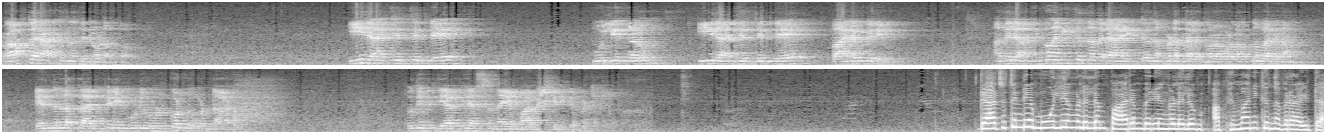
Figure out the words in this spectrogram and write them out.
പ്രാപ്തരാക്കുന്നതിനോടൊപ്പം ഈ രാജ്യത്തിന്റെ മൂല്യങ്ങളും ഈ രാജ്യത്തിന്റെ പാരമ്പര്യവും അതിൽ അഭിമാനിക്കുന്നവരായിട്ട് നമ്മുടെ തലമുറ വളർന്നു വരണം എന്നുള്ള താല്പര്യം കൂടി ഉൾക്കൊണ്ടുകൊണ്ടാണ് പുതിയ വിദ്യാഭ്യാസ നയം ആവിഷ്കരിക്കപ്പെട്ടിട്ടുള്ളത് രാജ്യത്തിന്റെ മൂല്യങ്ങളിലും പാരമ്പര്യങ്ങളിലും അഭിമാനിക്കുന്നവരായിട്ട്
